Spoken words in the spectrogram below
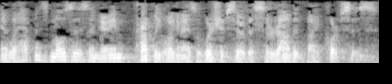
And what happens, Moses and Miriam promptly organize a worship service surrounded by corpses.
